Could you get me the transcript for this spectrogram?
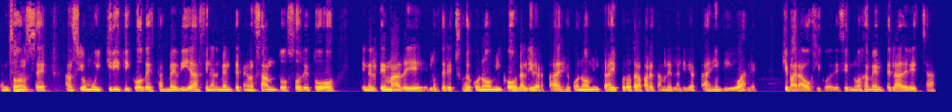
Entonces, han sido muy críticos de estas medidas, finalmente pensando sobre todo en el tema de los derechos económicos, las libertades económicas y por otra parte también las libertades individuales. Qué paradójico, es decir, nuevamente la derecha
